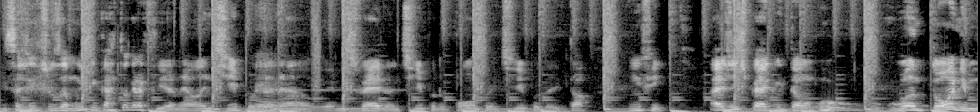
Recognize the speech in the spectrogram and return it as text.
isso a gente usa muito em cartografia, né? O antípoda, é. né? O hemisfério antípoda, o ponto antípoda e tal. Enfim. Aí a gente pega então o, o, o antônimo,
